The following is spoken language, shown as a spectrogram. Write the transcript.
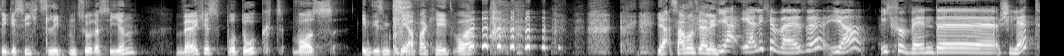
die Gesichtslippen zu rasieren. Welches Produkt, was in diesem Care-Paket war? ja, sagen wir uns ehrlich. Ja, ehrlicherweise, ja. Ich verwende Gillette.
